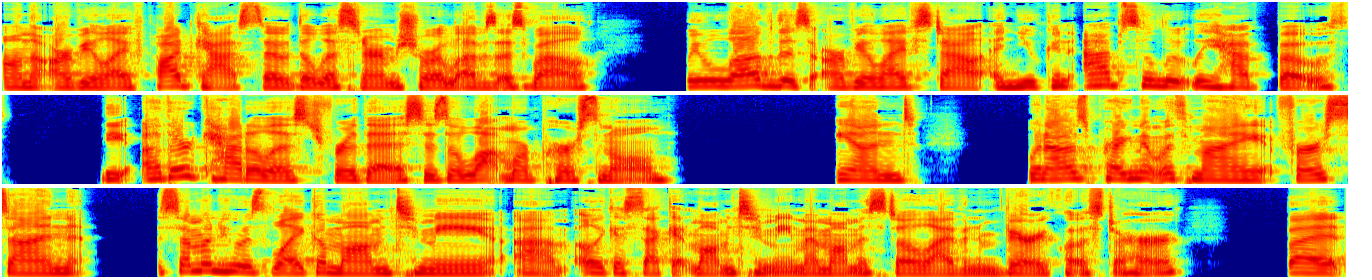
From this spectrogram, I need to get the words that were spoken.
on the RV Life podcast. So the listener, I'm sure, loves as well. We love this RV lifestyle, and you can absolutely have both. The other catalyst for this is a lot more personal. And when I was pregnant with my first son, someone who was like a mom to me, um, like a second mom to me, my mom is still alive and I'm very close to her. But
